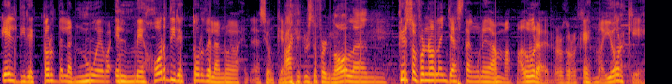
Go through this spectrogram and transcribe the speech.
El director de la nueva, el mejor director de la nueva generación que hay. Más que Christopher Nolan. Christopher Nolan ya está en una edad más madura, creo que es mayor que...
